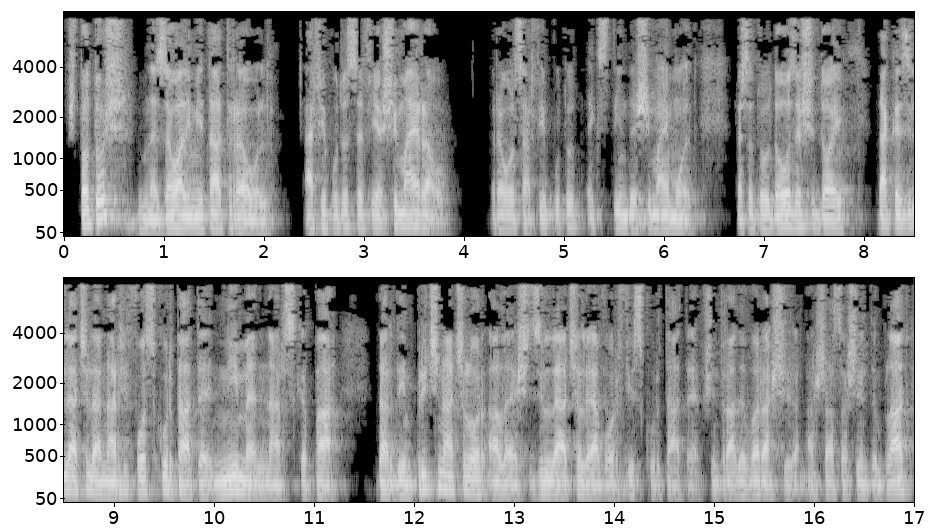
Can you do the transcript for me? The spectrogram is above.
Și totuși, Dumnezeu a limitat răul. Ar fi putut să fie și mai rău răul s-ar fi putut extinde și mai mult. Versetul 22, dacă zilele acelea n-ar fi fost scurtate, nimeni n-ar scăpa, dar din pricina celor aleși, zilele acelea vor fi scurtate. Și într-adevăr așa, așa s-a și întâmplat.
